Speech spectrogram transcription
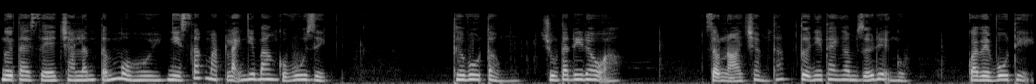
Người tài xế tràn lấm tấm mồ hôi, Nhìn sắc mặt lạnh như băng của Vu Dịch. Thưa Vu Tổng, Chúng ta đi đâu ạ? Giọng nói trầm thấp tự như thanh âm dưới địa ngục. Quay về Vu Thị.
